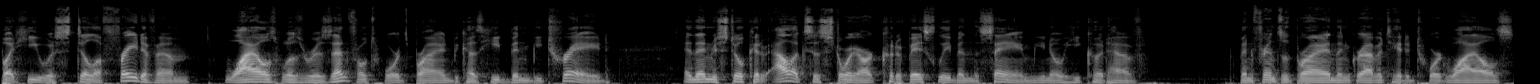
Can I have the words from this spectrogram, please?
but he was still afraid of him. Wiles was resentful towards Brian because he'd been betrayed. And then we still could have, Alex's story arc could have basically been the same. You know, he could have been friends with Brian, then gravitated toward Wiles,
